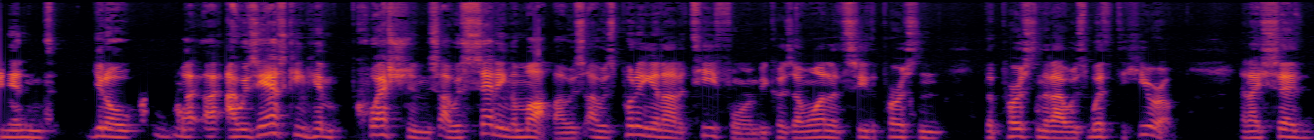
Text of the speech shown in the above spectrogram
and you know, my, I was asking him questions. I was setting him up. I was I was putting it on a tee for him because I wanted to see the person the person that I was with to hear him. And I said,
